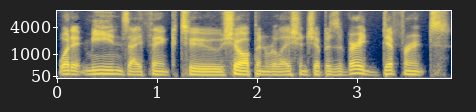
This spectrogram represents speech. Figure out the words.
what it means, I think, to show up in relationship is a very different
